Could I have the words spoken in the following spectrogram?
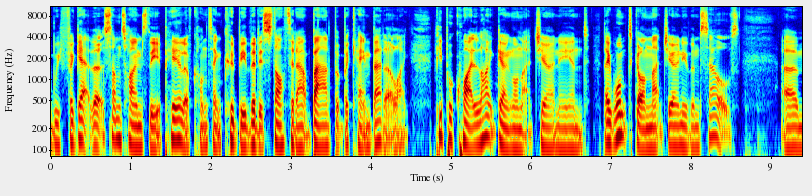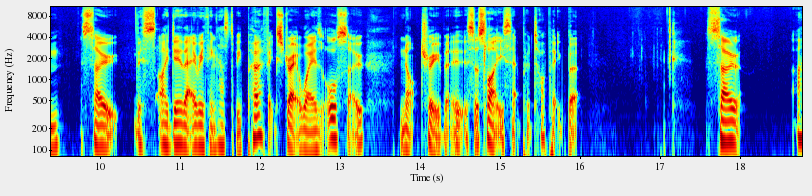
we forget that sometimes the appeal of content could be that it started out bad but became better. Like people quite like going on that journey and they want to go on that journey themselves. Um, so this idea that everything has to be perfect straight away is also not true, but it's a slightly separate topic. But so I,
